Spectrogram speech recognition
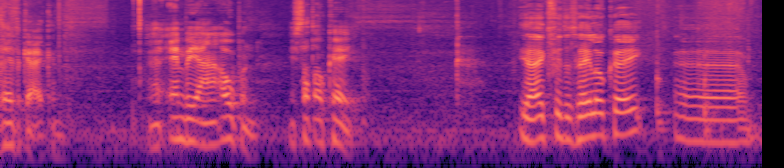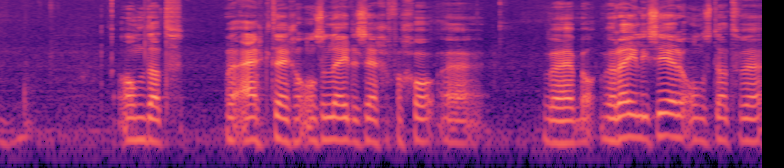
Even kijken. Uh, MBA Open, is dat oké? Ja, ik vind het heel oké. Uh, omdat we eigenlijk tegen onze leden zeggen van... Goh, uh, we, hebben, we realiseren ons dat we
